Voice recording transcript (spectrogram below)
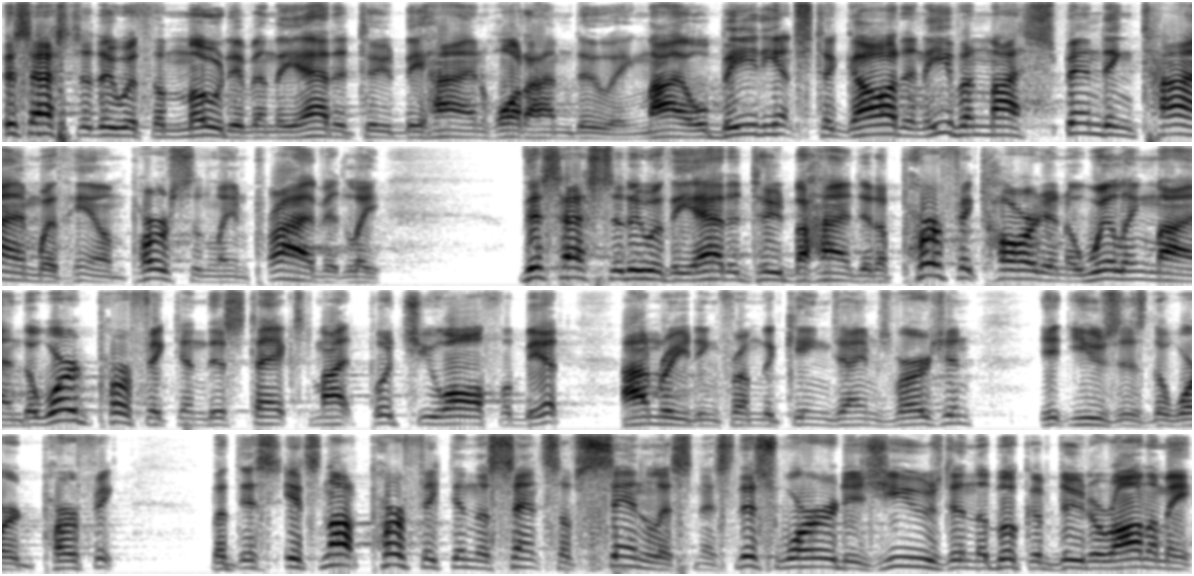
This has to do with the motive and the attitude behind what I'm doing. My obedience to God and even my spending time with Him personally and privately this has to do with the attitude behind it a perfect heart and a willing mind. The word perfect in this text might put you off a bit. I'm reading from the King James Version, it uses the word perfect. But this, it's not perfect in the sense of sinlessness. This word is used in the book of Deuteronomy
